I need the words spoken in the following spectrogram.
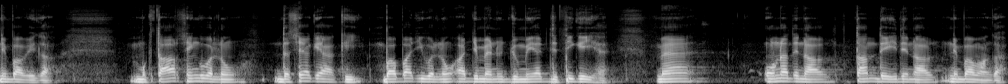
ਨਿਭਾਵੇਗਾ। ਮੁਖਤਾਰ ਸਿੰਘ ਵੱਲੋਂ ਦੱਸਿਆ ਗਿਆ ਕਿ ਬਾਬਾ ਜੀ ਵੱਲੋਂ ਅੱਜ ਮੈਨੂੰ ਜ਼ਿੰਮੇਵਾਰੀ ਦਿੱਤੀ ਗਈ ਹੈ। ਮੈਂ ਉਹਨਾਂ ਦੇ ਨਾਲ ਤਨਦੇਹੀ ਦੇ ਨਾਲ ਨਿਭਾਵਾਂਗਾ।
